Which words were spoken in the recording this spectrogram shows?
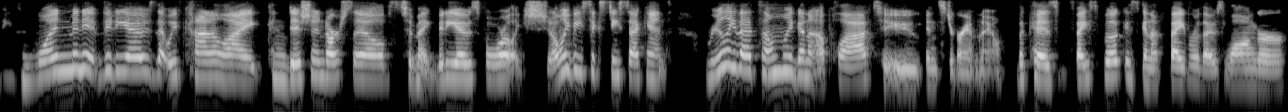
these one minute videos that we've kind of like conditioned ourselves to make videos for like should only be 60 seconds really that's only going to apply to Instagram now because Facebook is going to favor those longer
